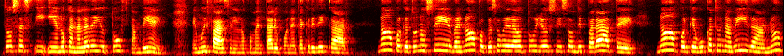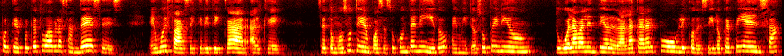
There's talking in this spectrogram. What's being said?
Entonces, y, en los canales de YouTube también, es muy fácil en los comentarios ponerte a criticar. No, porque tú no sirves, no, porque esos videos tuyos sí son disparate, no, porque búscate una vida, no, porque, porque tú hablas andeses. Es muy fácil criticar al que se tomó su tiempo, hacer su contenido, emitió su opinión, tuvo la valentía de dar la cara al público, decir lo que piensa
